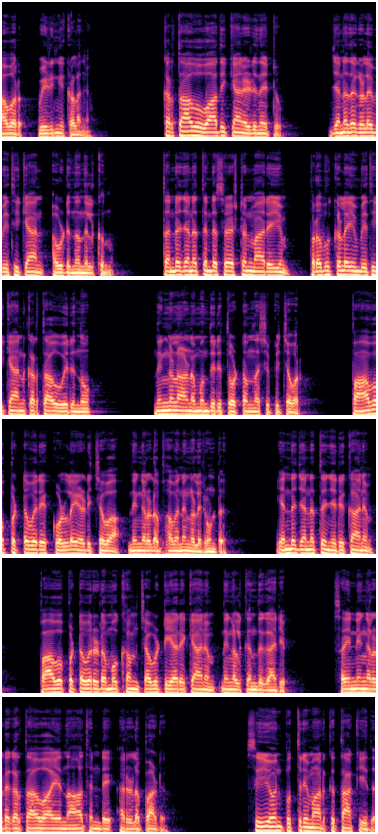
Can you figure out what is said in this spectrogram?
അവർ വിഴുങ്ങിക്കളഞ്ഞു. കർത്താവ് വാദിക്കാൻ എഴുന്നേറ്റു. ജനതകളെ വിധിക്കാൻ അവിടുന്ന് നിൽക്കുന്നു. തന്റെ ജനത്തിന്റെ ശ്രേഷ്ഠന്മാരെയും പ്രഭുക്കളെയും വിധിക്കാൻ കർത്താവ് വരുന്നു. നിങ്ങളാണ് മുന്തിരിത്തോട്ടം നശിപ്പിച്ചവർ. പാവപ്പെട്ടവരെ കൊള്ളയടിച്ചവ നിങ്ങളുടെ ഭവനങ്ങളിലുണ്ട്. എന്റെ ജനത്തെ ഞെരുക്കാനും പാവപ്പെട്ടവരുടെ മുഖം ചവിട്ടിയരയ്ക്കാനും നിങ്ങൾക്കെന്ത് കാര്യം? സൈന്യങ്ങളുടെ കർത്താവായ നാഥന്റെ അരുളപ്പാട്. സിയോൻ പുത്രിമാർക്ക് താക്കീത്.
